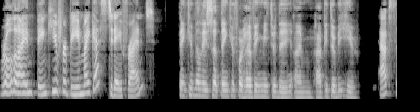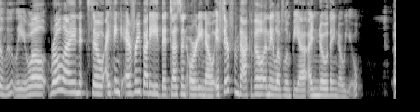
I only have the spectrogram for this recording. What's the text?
Roline, thank you for being my guest today, friend. Thank you, Melyssa. Thank you for having me today. I'm happy to be here. Absolutely. Well, Roline, so I think everybody that doesn't already know, if they're from Vacaville and they love lumpia, I know they know you.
